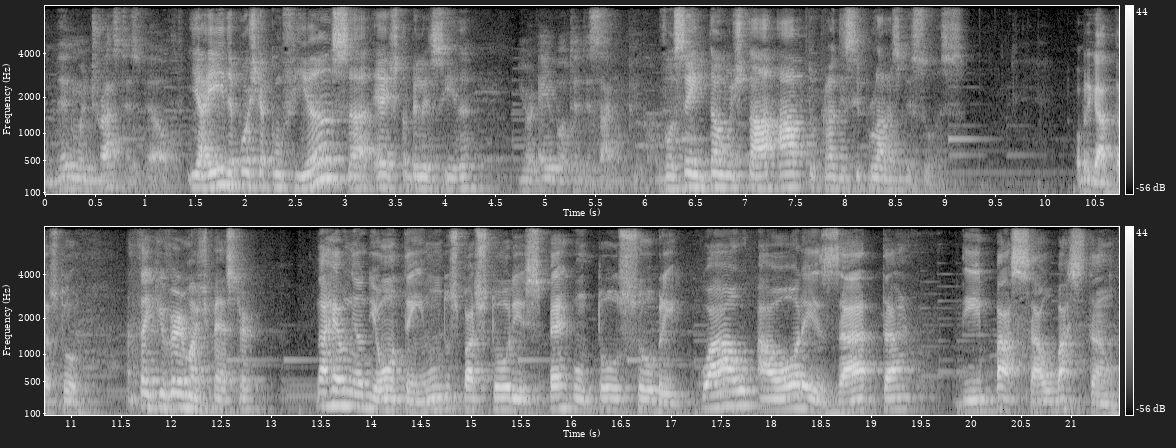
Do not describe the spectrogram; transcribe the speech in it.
And then when trust is built, E aí, depois que a confiança é estabelecida, you're able to disciple people. você então está apto para discipular as pessoas. Obrigado, pastor. Thank you very much, Pastor. Na reunião de ontem, um dos pastores perguntou sobre qual a hora exata de passar o bastão.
